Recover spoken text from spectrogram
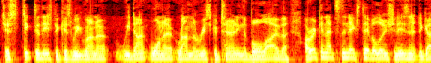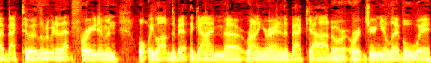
Just stick to this because we run a we don't want to run the risk of turning the ball over. I reckon that's the next evolution, isn't it? To go back to a little bit of that freedom and what we loved about the game, uh, running around in the backyard or, or, at junior level, where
